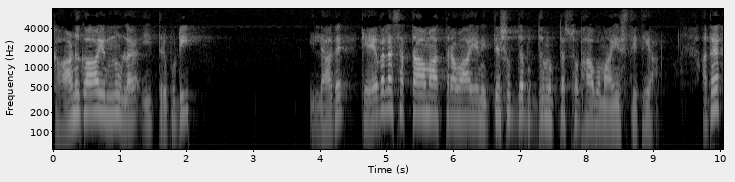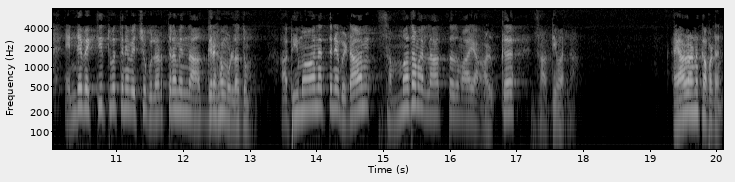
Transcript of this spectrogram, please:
കാണുക എന്നുള്ള ഈ ത്രിപുടി ഇല്ലാതെ കേവല സത്താമാത്രമായ നിത്യശുദ്ധ ബുദ്ധമുക്ത സ്വഭാവമായ സ്ഥിതിയാണ്. അത് എന്റെ വ്യക്തിത്വത്തിനെ വെച്ച് പുലർത്തണമെന്ന് ആഗ്രഹമുള്ളതും അഭിമാനത്തിന് വിടാൻ സമ്മതമല്ലാത്തതുമായ ആൾക്ക് സാധ്യമല്ല. അയാളാണ് കപടൻ.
